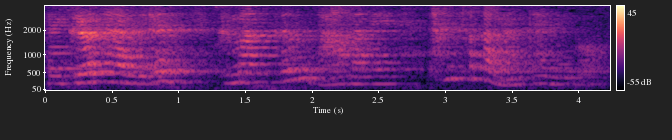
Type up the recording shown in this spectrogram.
네, 그런 사람들은 그만큼 마음 안에 상처가 많다는 거.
